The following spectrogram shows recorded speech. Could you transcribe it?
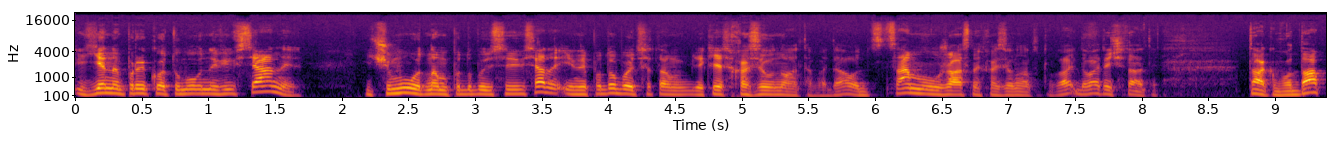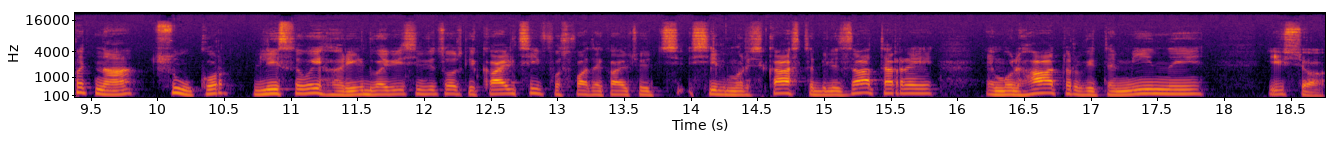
є, наприклад, умовно вівсяни, і чому от нам подобаються вівсяни і не подобається там якесь хазіонатове, да? От саме ужасне хазіонатове. Давайте читати. Так, вода питна, цукор, лісовий горіх 2,8%, кальцій, фосфати кальцію, сіль морська, стабілізатори, емульгатор, вітаміни і все.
